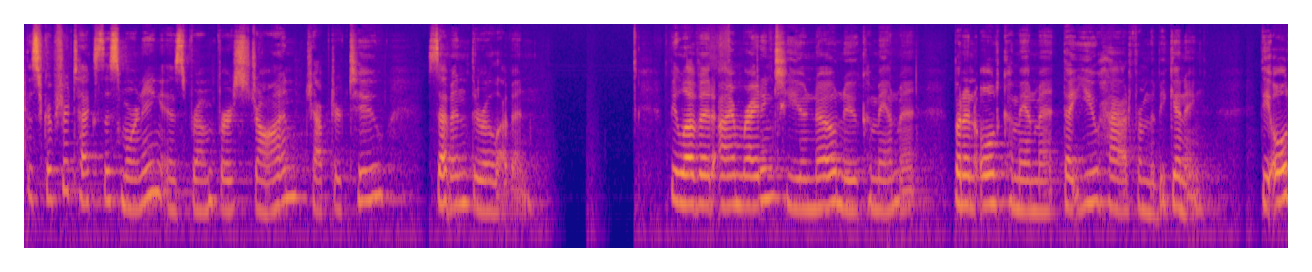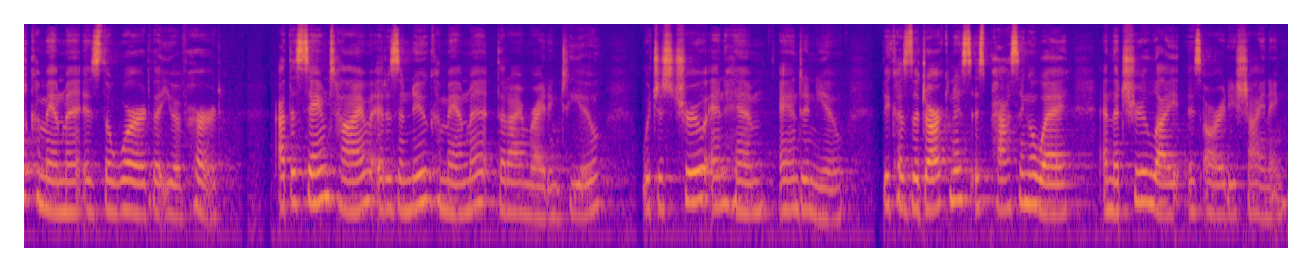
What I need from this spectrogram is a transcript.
The scripture text this morning is from 1 John chapter 2, 7 through 11. Beloved, I am writing to you no new commandment, but an old commandment that you had from the beginning. The old commandment is the word that you have heard. At the same time, it is a new commandment that I am writing to you, which is true in him and in you, because the darkness is passing away and the true light is already shining.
